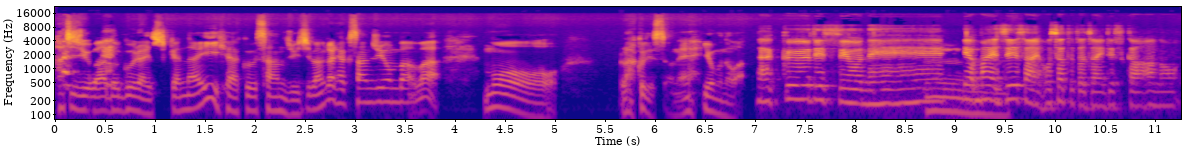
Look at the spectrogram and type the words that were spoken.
80ワードぐらいしかない131番から134番は、もう楽ですよね、読むのは。楽ですよねう。んいや、前 J さんおっしゃってたじゃないですか。あの、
